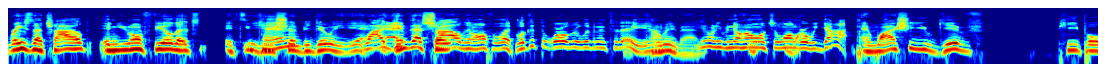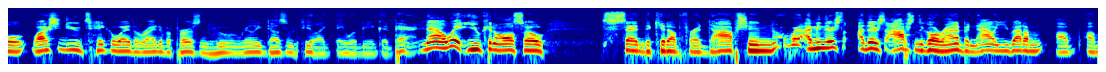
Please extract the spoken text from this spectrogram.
raise that child, and you don't feel that it's, It's, you you, should be doing it. Yeah. Why And give that so- child an awful life? Look at the world we're living in today. You Tell me about it. You don't even know how much longer we got. And why should you give people? Why should you take away the right of a person who really doesn't feel like they would be a good parent? Now, wait. You can also send the kid up for adoption. I mean, there's uh, there's options to go around it, but now you got a a, a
